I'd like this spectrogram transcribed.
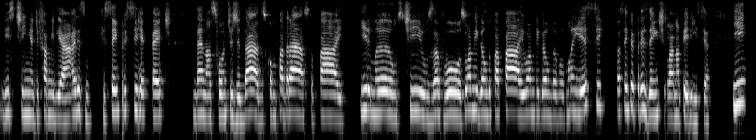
listinha de familiares que sempre se repete né, nas fontes de dados, como padrasto, pai, irmãos, tios, avós, o amigão do papai, o amigão da mamãe, esse está sempre presente lá na perícia. E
